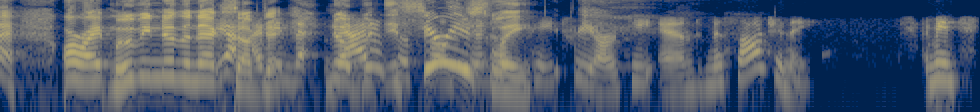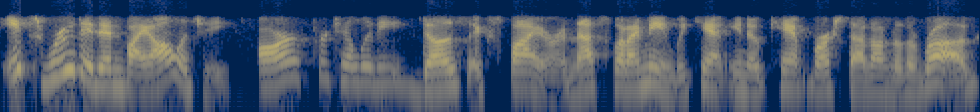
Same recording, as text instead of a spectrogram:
All right, moving to the next yeah, subject. I mean, that, no, that but seriously. patriarchy and misogyny. I mean, it's rooted in biology. Our fertility does expire, and that's what I mean. We can't, you know, can't brush that under the rug.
